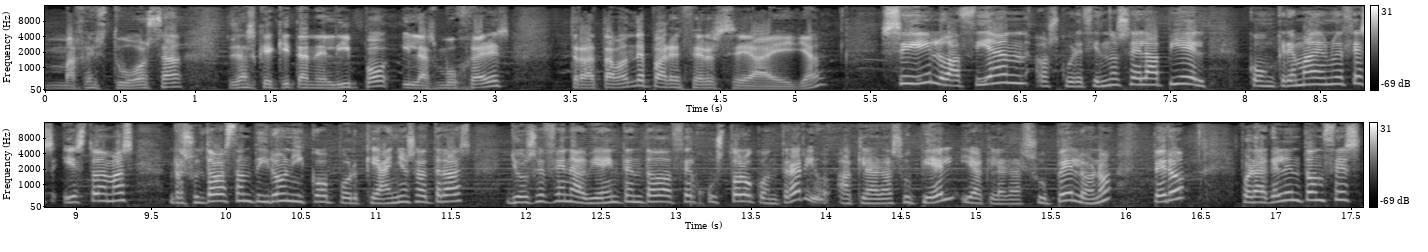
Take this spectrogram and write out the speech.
majestuosa, de esas que quitan el hipo y las mujeres trataban de parecerse a ella. Sí, lo hacían oscureciéndose la piel con crema de nueces y esto además resulta bastante irónico porque años atrás Josephine había intentado hacer justo lo contrario, aclarar su piel y aclarar su pelo, ¿no? Pero por aquel entonces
